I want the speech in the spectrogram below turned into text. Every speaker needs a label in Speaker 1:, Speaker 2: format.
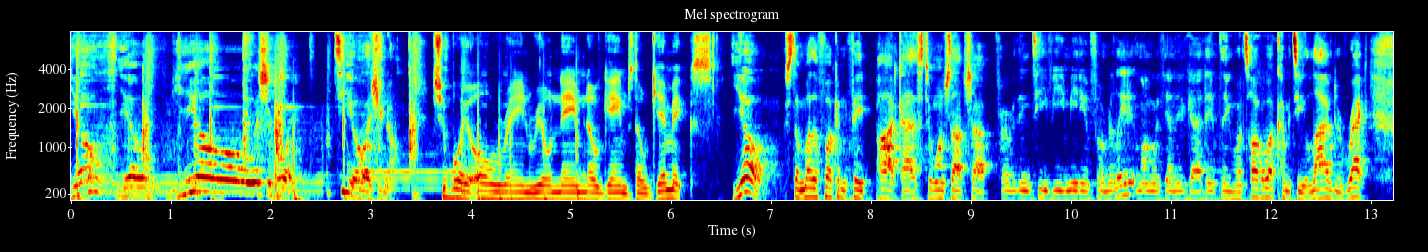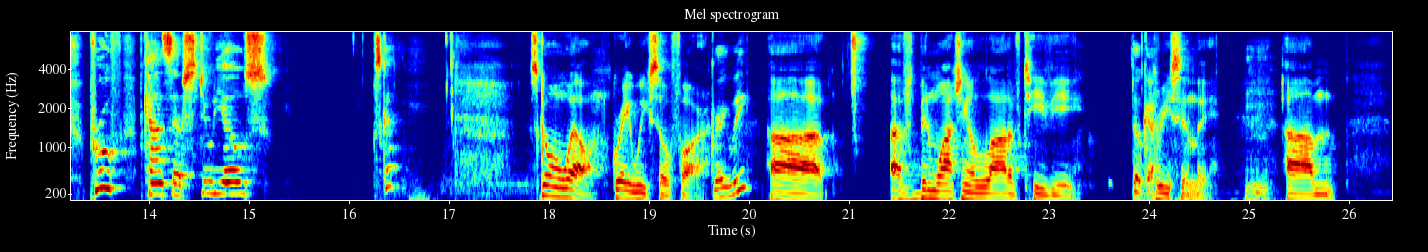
Speaker 1: Yo, yo, yo, it's your boy, T.O., as you know.
Speaker 2: It's your boy O Rain, real name, no games, no gimmicks.
Speaker 1: Yo, it's the motherfucking Fade podcast, the one stop shop for everything TV, media, and film related, along with any goddamn thing you want to talk about, coming to you live, direct, proof, concept studios. It's good.
Speaker 2: It's going well. Great week so far.
Speaker 1: Great week.
Speaker 2: Uh, I've been watching a lot of TV
Speaker 1: Okay.
Speaker 2: recently. Um,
